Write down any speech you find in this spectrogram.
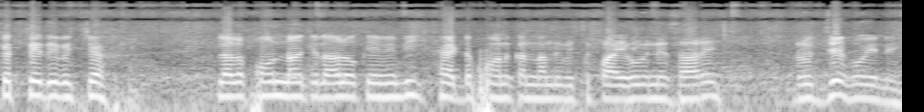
ਕਿੱਤੇ ਦੇ ਵਿੱਚ, ਲਾ ਲਓ ਫੋਨਾਂ ਚਲਾ ਲਓ ਕਿਵੇਂ ਵੀ ਹੈੱਡਫੋਨ ਕੰਨਾਂ ਦੇ ਵਿੱਚ ਪਾਏ ਹੋਏ ਨੇ ਸਾਰੇ, ਰੁੱਝੇ ਹੋਏ ਨੇ।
